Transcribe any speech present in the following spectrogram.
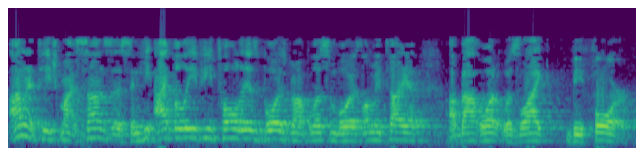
I'm going to teach my sons this. And he, I believe he told his boys growing up, listen boys, let me tell you about what it was like before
